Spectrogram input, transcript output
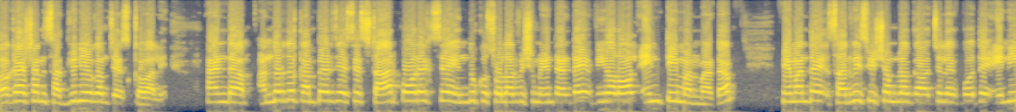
అవకాశాన్ని సద్వినియోగం చేసుకోవాలి. అండ్ అందరితో కంపేర్ చేసే స్టార్ పవర్ ఎక్స్ ఎందుకు సోలార్ విషయం ఏంటంటే వీఆర్ ఆల్ యంగ్ టీమ్ అన్నమాట. మేమంతే సర్వీస్ విషయంలో కావచ్చు లేకపోతే ఎనీ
